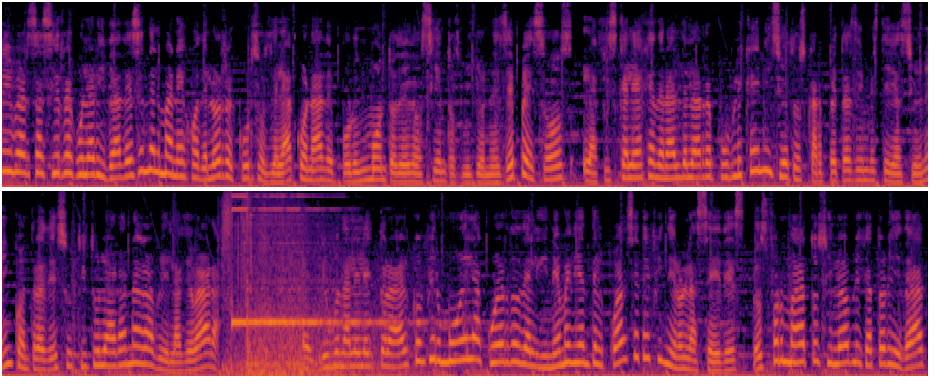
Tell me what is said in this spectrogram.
diversas irregularidades en el manejo de los recursos de la CONADE por un monto de 200 millones de pesos, la Fiscalía General de la República inició dos carpetas de investigación en contra de su titular Ana Gabriela Guevara. El Tribunal Electoral confirmó el acuerdo del INE mediante el cual se definieron las sedes, los formatos y la obligatoriedad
